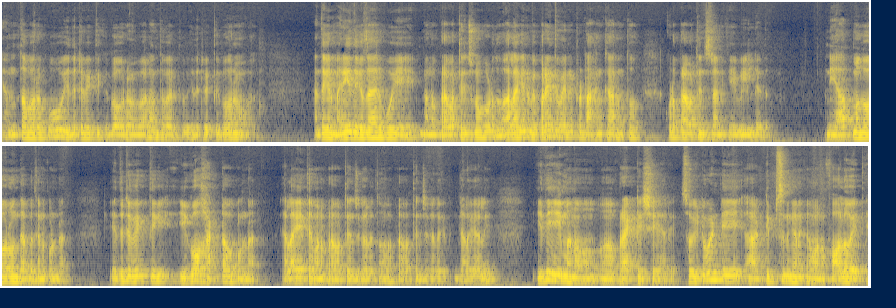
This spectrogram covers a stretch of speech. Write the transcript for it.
ఎంతవరకు ఎదుటి వ్యక్తికి గౌరవం ఇవ్వాలో అంతవరకు ఎదుటి వ్యక్తికి గౌరవం ఇవ్వాలి. అంతేగాని మరీ దిగజారిపోయి మనం ప్రవర్తించకూడదు అలాగని విపరీతమైనటువంటి అహంకారంతో కూడా ప్రవర్తించడానికి వీలు లేదు. నీ ఆత్మగౌరవం దెబ్బతినకుండా ఎదుటి వ్యక్తికి ఇగో హట్ అవ్వకుండా ఎలా అయితే మనం ప్రవర్తించగలుగుతాం అలా ప్రవర్తించగల గలగాలి. ఇది మనం ప్రాక్టీస్ చేయాలి. సో ఇటువంటి ఆ టిప్స్ని కనుక మనం ఫాలో అయితే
